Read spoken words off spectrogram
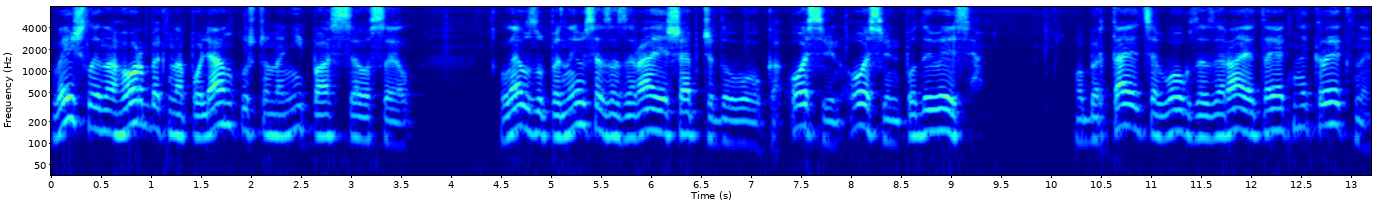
Вийшли на горбик на полянку, що на ній пасся осел. Лев зупинився, зазирає і шепче до вовка. Ось він, ось він, подивися. Обертається вовк, зазирає та як не крикне.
